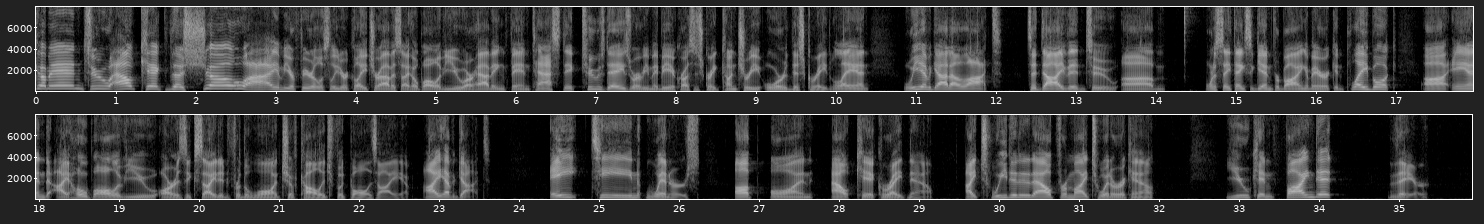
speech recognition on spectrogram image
Welcome in to Outkick the Show. I am your fearless leader, Clay Travis. I hope all of you are having fantastic Tuesdays wherever you may be across this great country or this great land. We have got a lot to dive into. Um, I want to say thanks again for buying American Playbook. Uh, and I hope all of you are as excited for the launch of college football as I am. I have got 18 winners up on Outkick right now. I tweeted it out from my Twitter account. You can find it there.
